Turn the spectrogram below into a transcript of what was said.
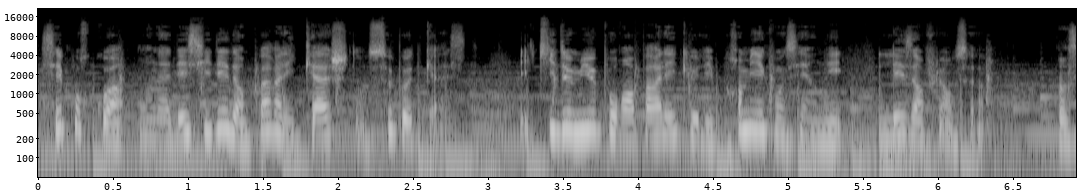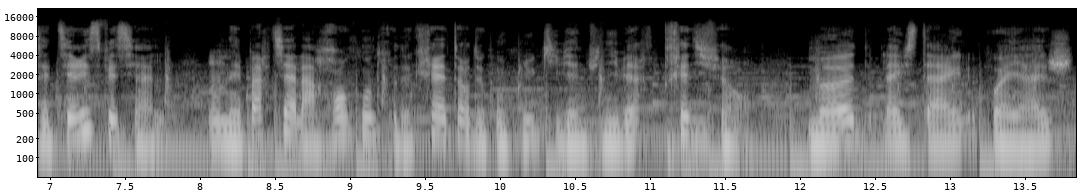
C'est pourquoi on a décidé d'en parler cash dans ce podcast. Et qui de mieux pour en parler que les premiers concernés, les influenceurs? Dans cette série spéciale, on est parti à la rencontre de créateurs de contenu qui viennent d'univers très différents. Mode, lifestyle, voyage.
